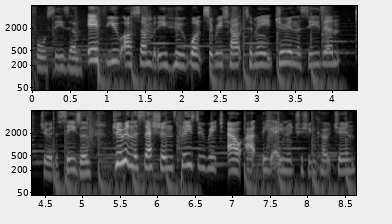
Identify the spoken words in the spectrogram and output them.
fall season. If you are somebody who wants to reach out to me during the season, during the season. During the sessions, please do reach out at VA Nutrition Coaching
